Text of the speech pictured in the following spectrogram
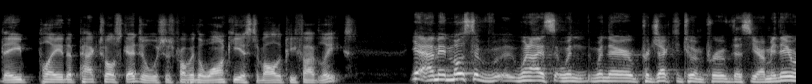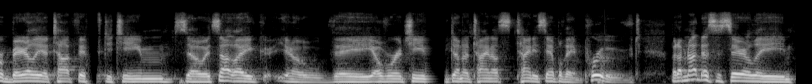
they played a Pac 12 schedule, which is probably the wonkiest of all the P5 leagues. Yeah, I mean, most of when I when when they're projected to improve this year, I mean, they were barely a top fifty team, so it's not like you know they overachieved on a tiny tiny sample. They improved, but I'm not necessarily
